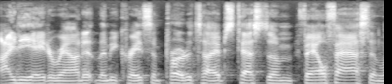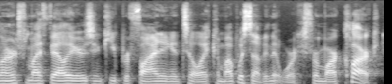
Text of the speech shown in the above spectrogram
ideate around it let me create some prototypes test them fail fast and learn from my failures and keep refining until I come up with something that works for Mark Clark.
